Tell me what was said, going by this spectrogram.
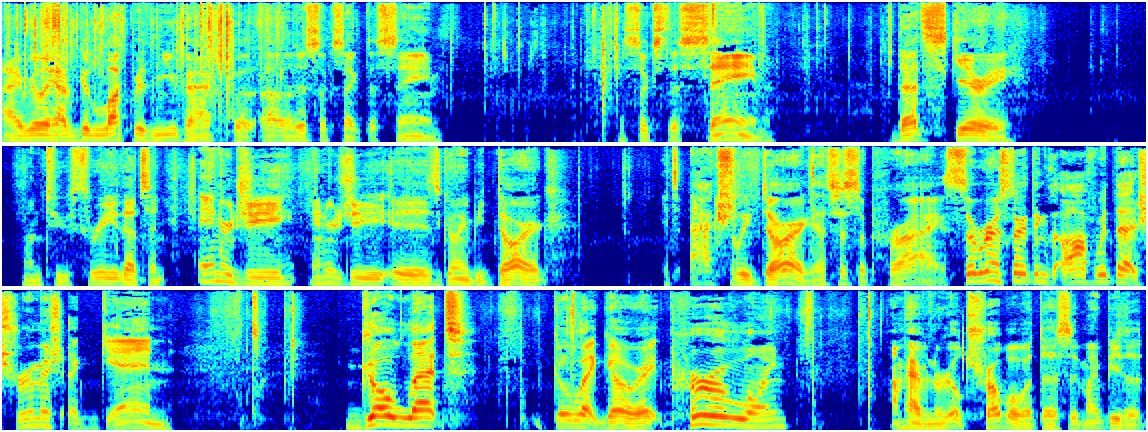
I really have good luck with Mew packs, but uh oh this looks like the same. This looks the same. That's scary. One, two, three. That's an energy. Energy is going to be dark. It's actually dark. That's a surprise. So we're going to start things off with that Shroomish again. Golett. Go let go, right? Purrloin. I'm having real trouble with this. It might be the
